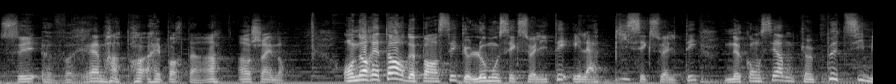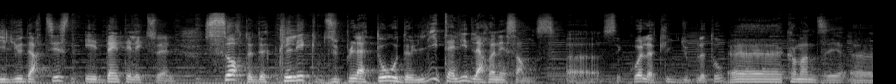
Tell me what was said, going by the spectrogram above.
C'est vraiment pas important, hein? Enchaînons. On aurait tort de penser que l'homosexualité et la bisexualité ne concernent qu'un petit milieu d'artistes et d'intellectuels, sorte de clique du plateau de l'Italie de la Renaissance. Euh, C'est quoi la clique du plateau? Euh, comment dire euh,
